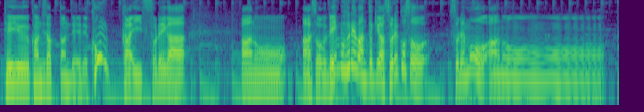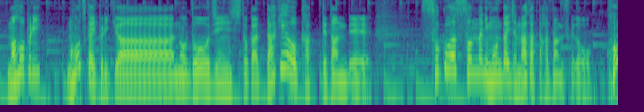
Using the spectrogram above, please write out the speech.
っていう感じだったんでで今回それがあのーあそうレインボーフレーバーの時はそれこそそれもあのー魔法プリ？魔法使いプリキュアの同人誌とかだけを買ってたんでそこはそんなに問題じゃなかったはずなんですけど今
